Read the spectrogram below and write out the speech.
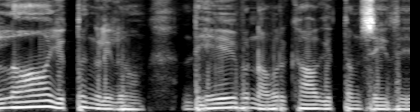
எல்லா யுத்தங்களிலும் தேவன் அவருக்காக யுத்தம் செய்து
